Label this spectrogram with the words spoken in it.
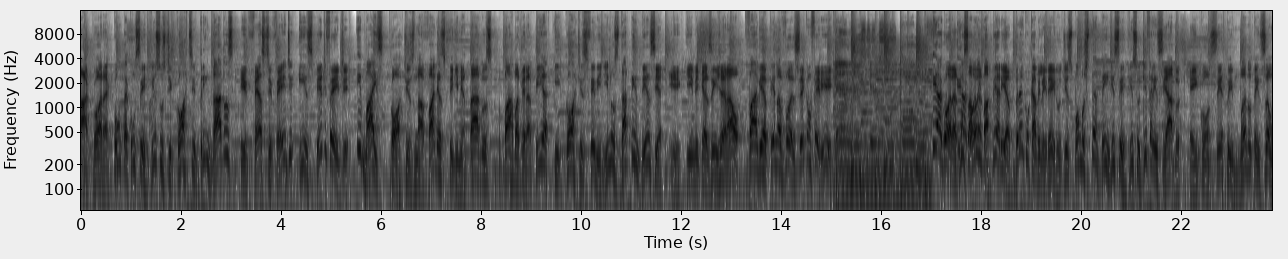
agora conta com serviços de corte brindados e fast fade e speed fade. E mais, cortes navalhas pigmentados, barbaterapia e cortes femininos da tendência. E químicas em geral. Vale a pena você conferir. Lembro, esqueço como E agora, no Salão e Barbearia Branco Cabeleireiro, dispomos também de serviço diferenciado em conserto e manutenção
